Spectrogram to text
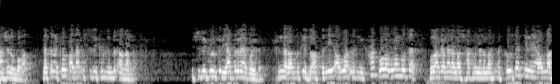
mashru bo'ladi. Masalan ko'p odam ustidan kuldi bir odamni ustidan kulib turib gapirmay qo'ydi. Shunda robbisiga duo qildi. Ey olloh o'zing haq bo'ladigan bo'lsa bularga mana mana shu haqni mana mana shuni ko'rsatgin ey olloh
